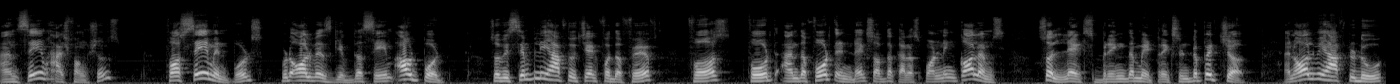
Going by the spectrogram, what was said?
and same hash functions for same inputs would always give the same output. So we simply have to check for the fifth, first, fourth and the fourth index of the corresponding columns. So let's bring the matrix into picture and all we have to do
